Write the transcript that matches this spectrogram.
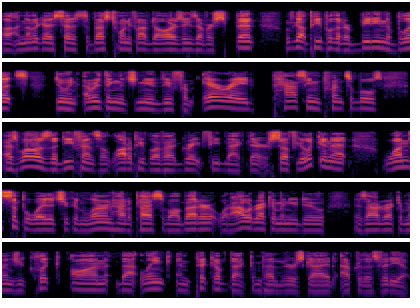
Uh, another guy said it's the best $25 he's ever spent. We've got people that are beating the blitz, doing everything that you need to do from air raid, passing principles, as well as the defense. A lot of people have had great feedback there. So if you're looking at one simple way that you can learn how to pass the ball better, what I would recommend you do is I would recommend you click on that link and pick up that competitor's guide after this video.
